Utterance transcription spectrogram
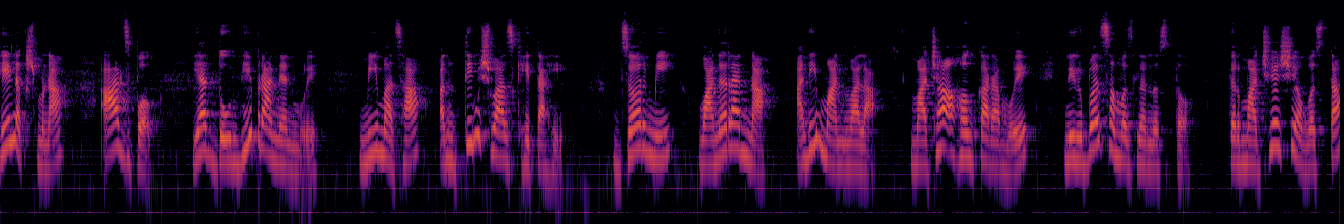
हे लक्ष्मणा आज बघ या दोन्ही प्राण्यांमुळे मी माझा अंतिम श्वास घेत आहे. जर मी वानरांना आणि मानवाला माझ्या अहंकारामुळे निर्बल समजलं नसतं तर माझी अशी अवस्था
